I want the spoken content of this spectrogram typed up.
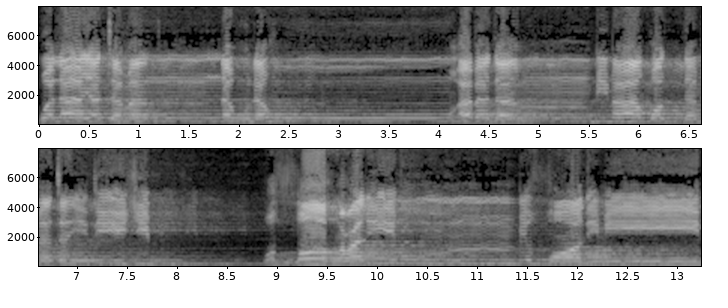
ولا يتمنونه أبدا بما قدمت أيديهم والله عليم بالظالمين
